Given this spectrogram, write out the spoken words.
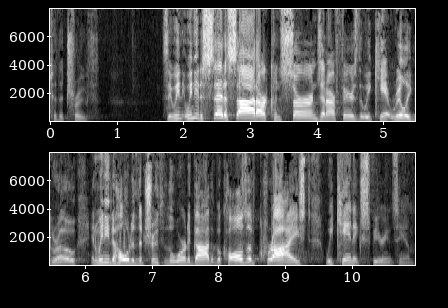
to the truth. See, we, we need to set aside our concerns and our fears that we can't really grow, and we need to hold to the truth of the Word of God that because of Christ, we can experience Him.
